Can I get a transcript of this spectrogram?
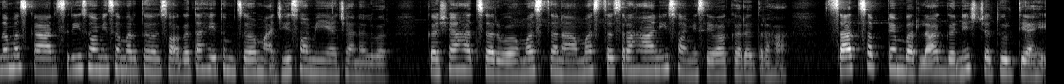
नमस्कार श्री स्वामी समर्थ. स्वागत आहे तुमचं माझे स्वामी या चॅनलवर. कशा आहात सर्व? मस्त ना? मस्तच राहा आणि स्वामी सेवा करत राहा. सात सप्टेंबरला गणेश चतुर्थी आहे.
